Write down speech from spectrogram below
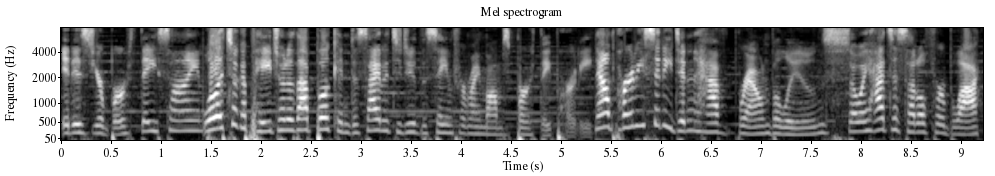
it is your birthday sign? Well, I took a page out of that book and decided to do the same for my mom's birthday party. Now, Party City didn't have brown balloons, so I had to settle for black,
